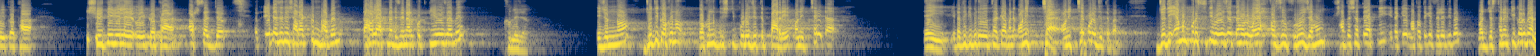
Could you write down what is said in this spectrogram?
ওই কথা, শুইতে গেলে ওই কথা, আশ্চর্য। এটা যদি সারাক্ষণ ভাবেন, তাহলে আপনার জেনার পথ কি হয়ে যাবে? খুলে যাবে। এই জন্য যদি কখনো কখনো দৃষ্টি পড়ে যেতে পারে অনিচ্ছা, এটা এই, এটা থেকে বিরত থাকা মানে অনিচ্ছা, অনিচ্ছায় পড়ে যেতে পারে। যদি এমন পরিস্থিতি হয়ে যায়, তাহলে ওয়াহফাজু ফুরুজ এখন সাথে সাথে আপনি এটাকে মাথা থেকে ফেলে দিবেন। লজ্জাস্থানের কি করবেন?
